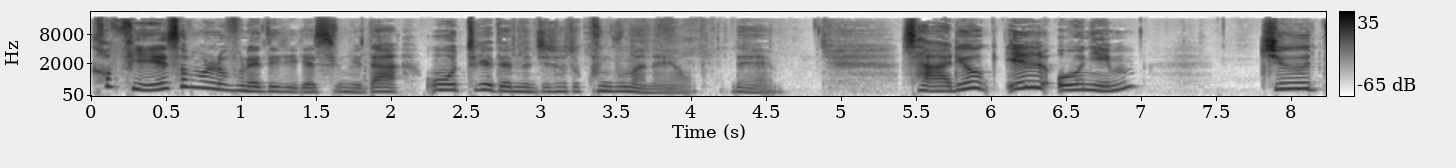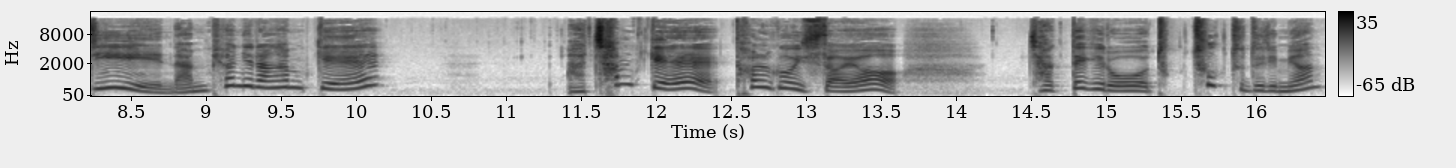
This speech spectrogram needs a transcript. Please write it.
커피 선물로 보내드리겠습니다. 어, 어떻게 됐는지 저도 궁금하네요. 네. 4615님, 주디, 남편이랑 함께, 아, 참깨 털고 있어요. 작대기로 툭툭 두드리면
